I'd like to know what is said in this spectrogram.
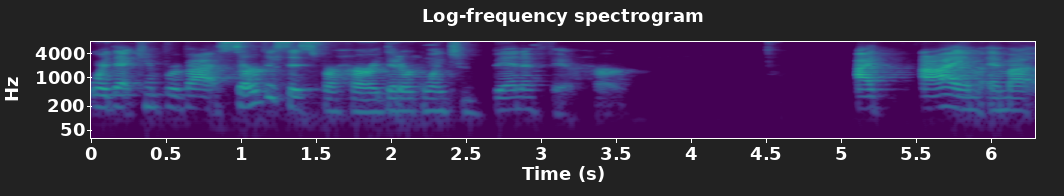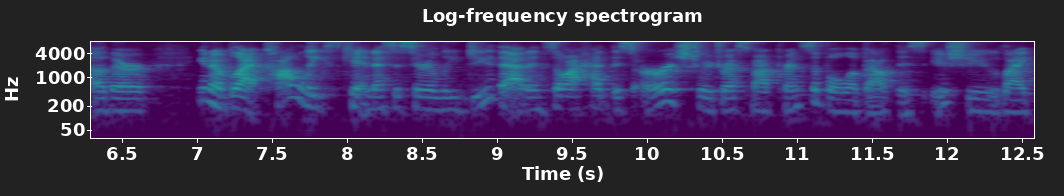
or that can provide services for her that are going to benefit her. I am and my other, you know, black colleagues can't necessarily do that. And so I had this urge to address my principal about this issue like,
